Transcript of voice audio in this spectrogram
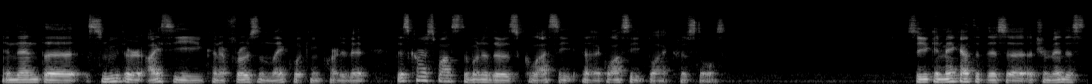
And then the smoother, icy, kind of frozen lake looking part of it, this corresponds to one of those glossy, uh, glossy black crystals. So you can make out that there's a, a tremendous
